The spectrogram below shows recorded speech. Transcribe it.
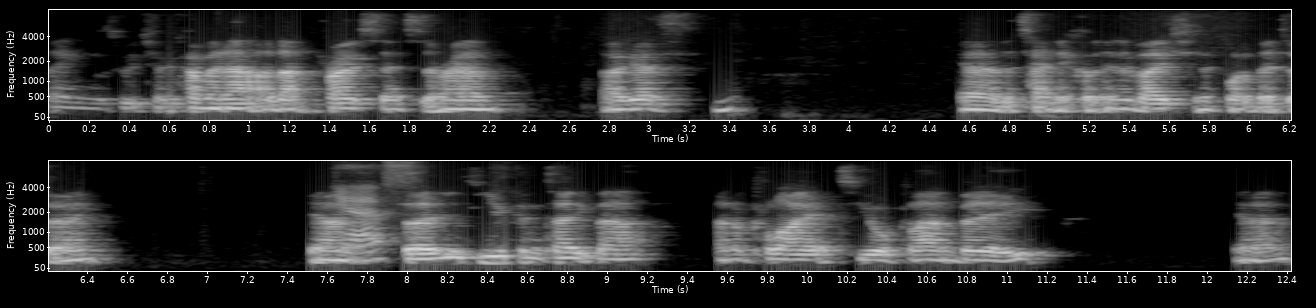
things which are coming out of that process around, I guess, you know, the technical innovation of what they're doing. Yeah. Yes. So if you can take that and apply it to your plan B, you know,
